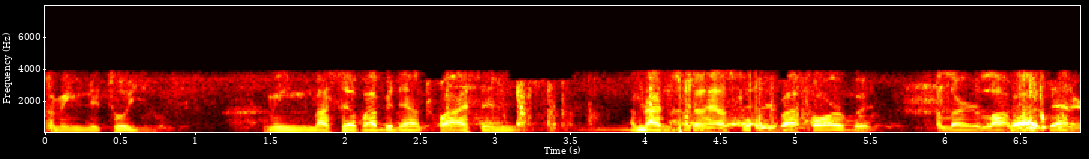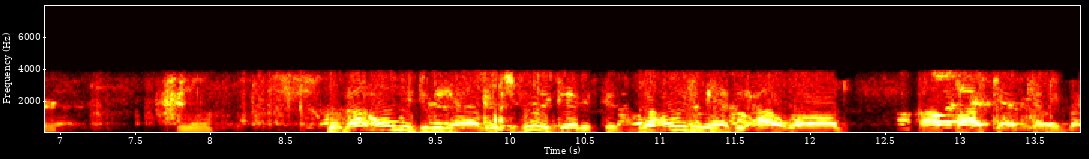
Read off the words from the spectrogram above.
I mean, until you, I mean, myself, I've been down twice, and I'm not a jailhouse lawyer by far, but I learned a lot while I was down there. You know. Well, not only do we have, which is really good, is because not only do we have the outlawed uh, podcast coming, but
